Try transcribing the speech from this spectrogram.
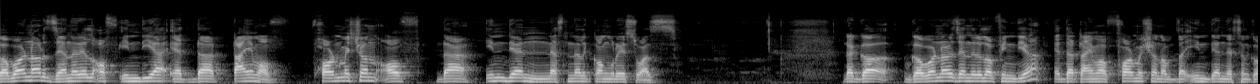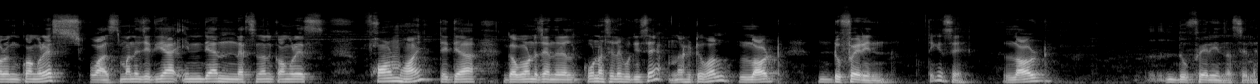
governor general of India at the time of formation of the Indian National Congress was the governor general of India at the time of formation of the Indian National Congress was মানে যেতিয়া ইণ্ডিয়ান নেশ্যনেল কংগ্ৰেছ ফৰ্ম হয় তেতিয়া গভৰ্ণৰ জেনেৰেল কোন আছিলে সুধিছে সেইটো হ'ল লৰ্ড ডুফেৰিন ঠিক আছে? লৰ্ড ডুফেৰিন আছিলে।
